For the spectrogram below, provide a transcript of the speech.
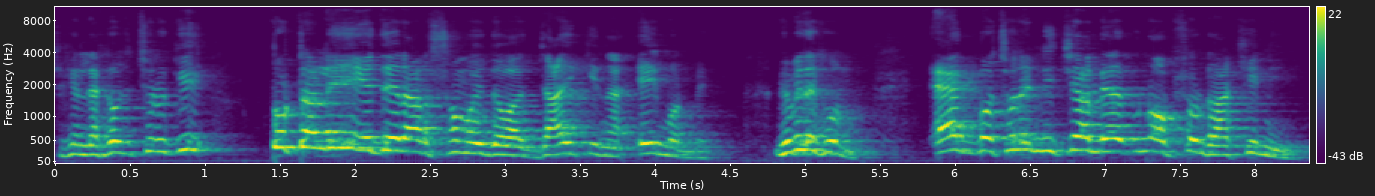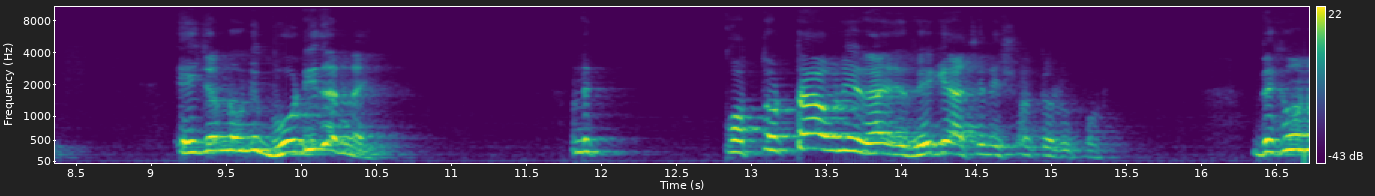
সেখানে লেখা উচিত ছিল কি টোটালি এদের আর সময় দেওয়া যায় কি না? এই মর্মে। ভেবে দেখুন, এক বছরের নিচে আমি আর কোনো অপশন রাখিনি। এই জন্য উনি ভোটই দেন নাই। মানে কতটা উনি রেগে আছেন এই সরকারের উপর। দেখুন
